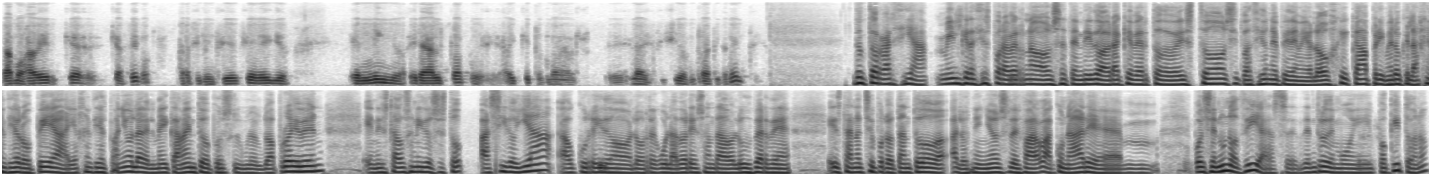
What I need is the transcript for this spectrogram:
vamos a ver qué, qué hacemos. Ahora si la incidencia de ellos en niños era alta, pues hay que tomar la decisión rápidamente. Doctor García, mil gracias por habernos atendido. Habrá que ver todo esto, situación epidemiológica. Primero que la Agencia Europea y Agencia Española del Medicamento pues, lo, lo aprueben. En Estados Unidos esto ha sido ya, ha ocurrido, los reguladores han dado luz verde esta noche, por lo tanto a los niños les va a vacunar eh, pues en unos días, eh, dentro de muy poquito. ¿no?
